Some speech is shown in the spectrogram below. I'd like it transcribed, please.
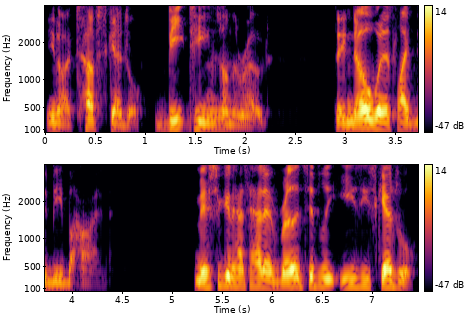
you know a tough schedule, beat teams on the road. They know what it's like to be behind. Michigan has had a relatively easy schedule.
